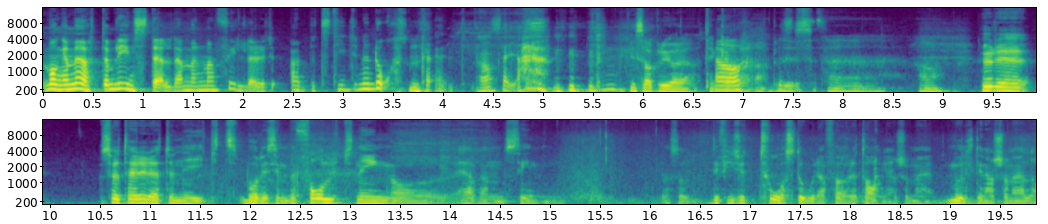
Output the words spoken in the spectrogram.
många möten blir inställda men man fyller arbetstiden ändå, så Mm. kan jag Ja. säga. Det är saker att göra, tänka Ja, på. Ja, precis. Eh, ja. Hur är Södertälje är rätt unikt både i sin befolkning och även sin... Alltså, det finns ju två stora företag här som är multinationella.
